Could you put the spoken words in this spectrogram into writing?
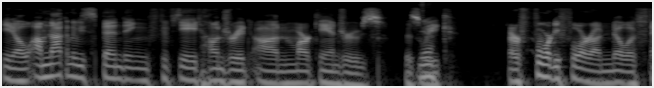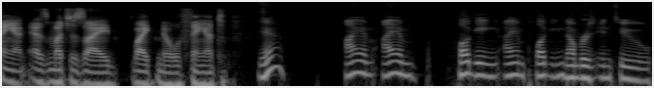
you know, I'm not going to be spending 5,800 on Mark Andrews this Yeah. week or 44 on Noah Fant as much as I like Noah Fant. Yeah. I am I am plugging I am plugging numbers into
